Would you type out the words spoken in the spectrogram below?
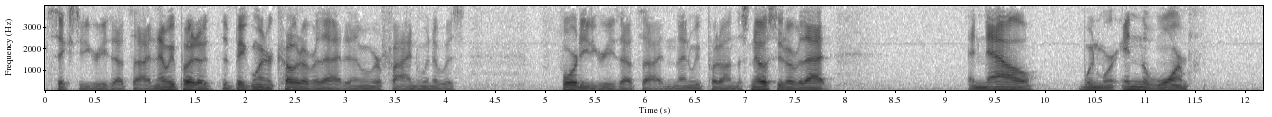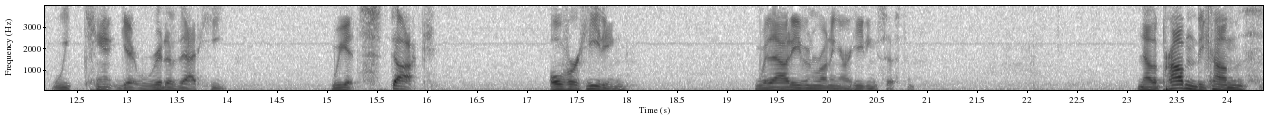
60 degrees outside. And then we put a, the big winter coat over that, and then we were fine when it was 40 degrees outside. And then we put on the snowsuit over that. And now, when we're in the warmth, we can't get rid of that heat. We get stuck overheating without even running our heating system. Now, the problem becomes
